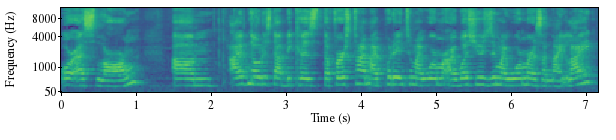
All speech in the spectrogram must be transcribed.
or as long um, I've noticed that because the first time I put it into my warmer I was using my warmer as a nightlight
